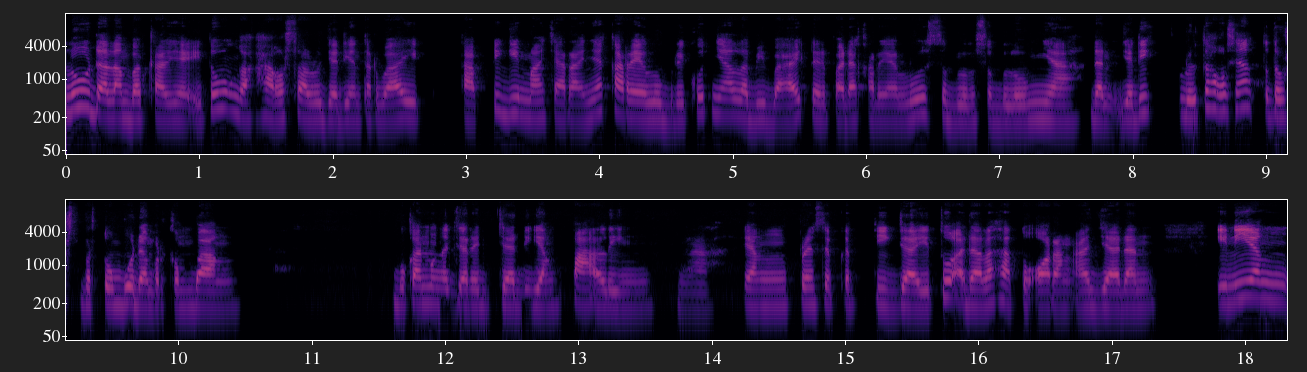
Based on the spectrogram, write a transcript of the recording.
lu dalam berkarya itu nggak harus selalu jadi yang terbaik, tapi gimana caranya karya lu berikutnya lebih baik daripada karya lu sebelum-sebelumnya. Dan jadi lu itu harusnya terus bertumbuh dan berkembang. Bukan mengejar jadi yang paling. Nah, yang prinsip ketiga itu adalah satu orang aja dan ini yang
